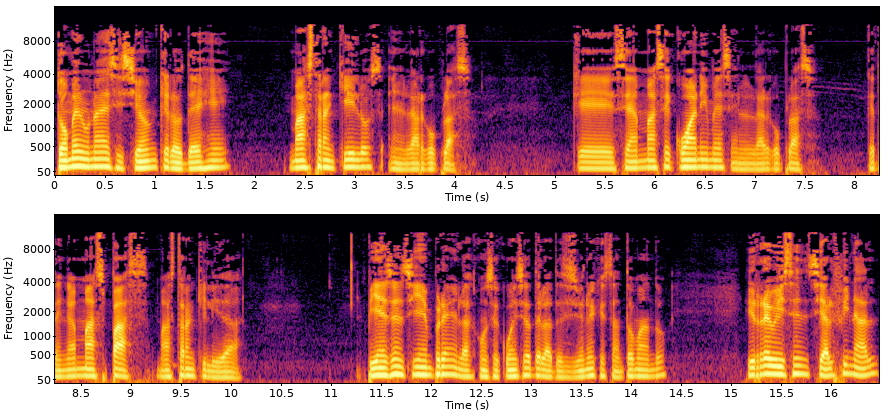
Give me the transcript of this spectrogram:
tomen una decisión que los deje más tranquilos en el largo plazo, que sean más ecuánimes en el largo plazo, que tengan más paz, más tranquilidad. Piensen siempre en las consecuencias de las decisiones que están tomando y revisen si al final,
